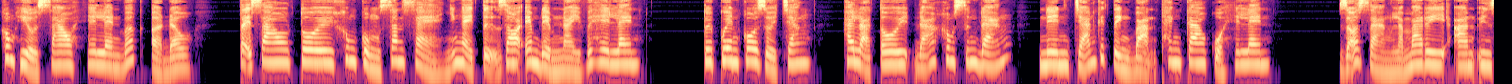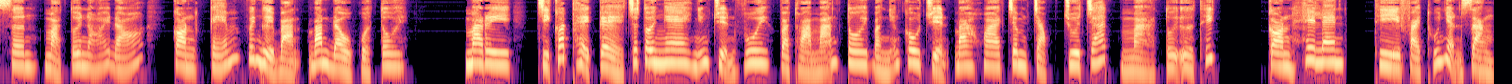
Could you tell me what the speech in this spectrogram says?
không hiểu sao Helen Burke ở đâu. Tại sao tôi không cùng săn sẻ những ngày tự do êm đềm này với Helen? Tôi quên cô rồi chăng? Hay là tôi đã không xứng đáng nên chán cái tình bạn thanh cao của Helen? Rõ ràng là Marie Ann Winson mà tôi nói đó còn kém với người bạn ban đầu của tôi. Marie chỉ có thể kể cho tôi nghe những chuyện vui và thỏa mãn tôi bằng những câu chuyện ba hoa châm chọc chua chát mà tôi ưa thích. Còn Helen thì phải thú nhận rằng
